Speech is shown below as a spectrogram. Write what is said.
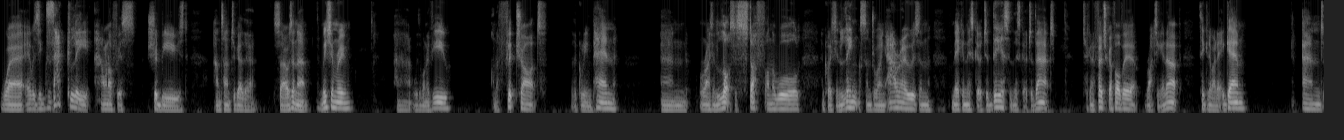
where it was exactly how an office should be used and time together. So I was in a meeting room uh, with one of you on a flip chart with a green pen and writing lots of stuff on the wall and creating links and drawing arrows and making this go to this and this go to that taking a photograph of it, writing it up, thinking about it again, and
